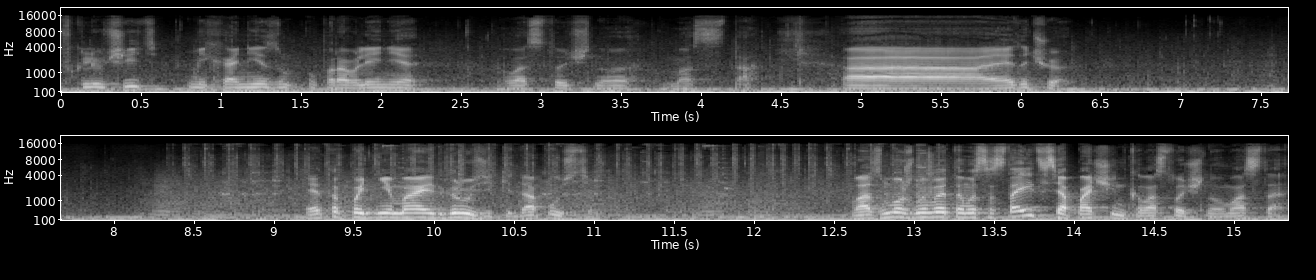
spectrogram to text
включить механизм управления восточного моста. А, это что? Это поднимает грузики, допустим. Возможно, в этом и состоит вся починка восточного моста.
